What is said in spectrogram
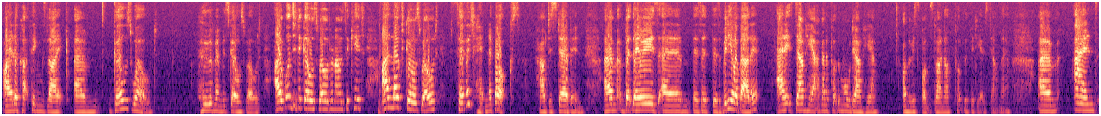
I look up things like um, Girls World. Who remembers Girls World? I wanted a Girls World when I was a kid. I loved Girls World. Severed head in a box. How disturbing. Um, but there is um, there's a there's a video about it and it's down here. I'm going to put them all down here on the response line. I'll put the videos down there. Um, and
